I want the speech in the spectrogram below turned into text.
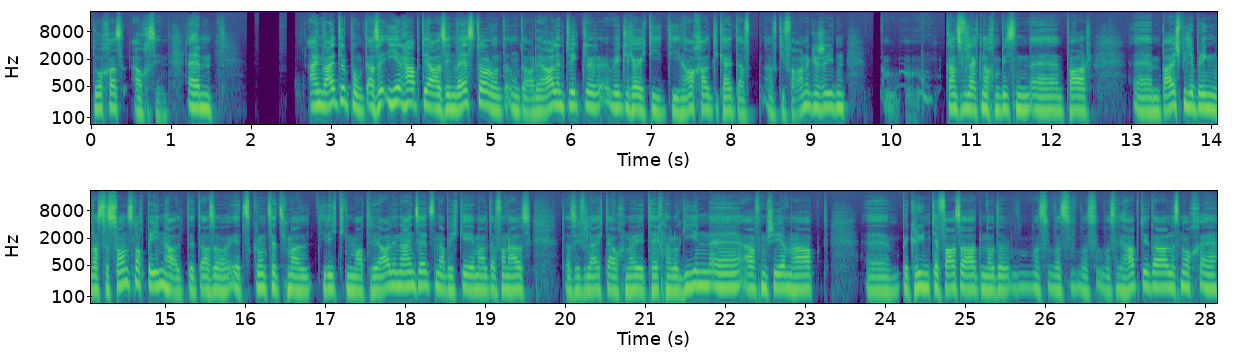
durchaus auch Sinn. Ähm, ein weiterer Punkt, also ihr habt ja als Investor und, und Arealentwickler wirklich euch die, die Nachhaltigkeit auf, auf die Fahne geschrieben. Kannst du vielleicht noch ein bisschen äh, ein paar ähm, Beispiele bringen, was das sonst noch beinhaltet. Also jetzt grundsätzlich mal die richtigen Materialien einsetzen, aber ich gehe mal davon aus, dass ihr vielleicht auch neue Technologien äh, auf dem Schirm habt, äh, begrünte Fassaden oder was, was, was, was habt ihr da alles noch äh,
